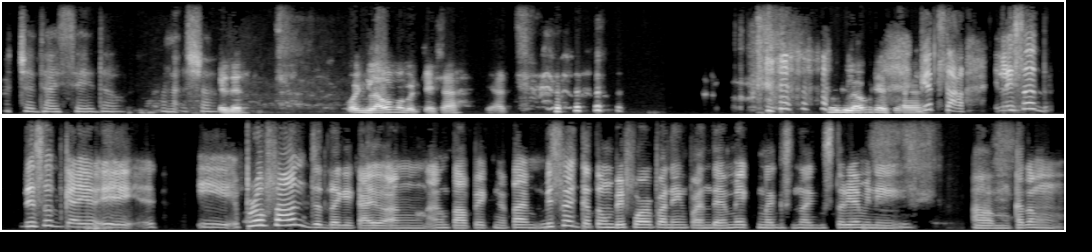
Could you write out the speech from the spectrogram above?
What should I say daw? Wala siya. is it? Wag law mo good kay siya. Yat. Wag law kay siya. Gets na. ako. Lisod. Lisod kayo i i profound jud lagi kayo ang ang topic nga time. Bisag katong before pa ning pandemic nag nagstorya mi ni um katong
